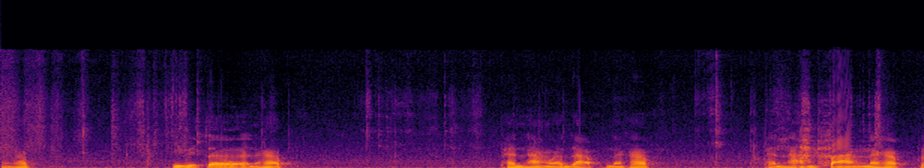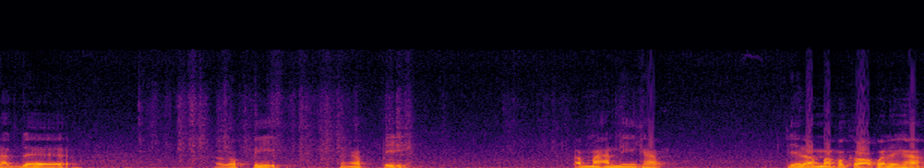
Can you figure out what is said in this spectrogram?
นะครับอีวิเตอร์นะครับ แผ่นหางระดับนะครับ แผ่นหางตั้งนะครับรัดเดอร์ แล้วก็ปีกนะครับปีก ประมาณนี้ครับ เดี๋ยวเรามาประกอบกันเลยครับ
